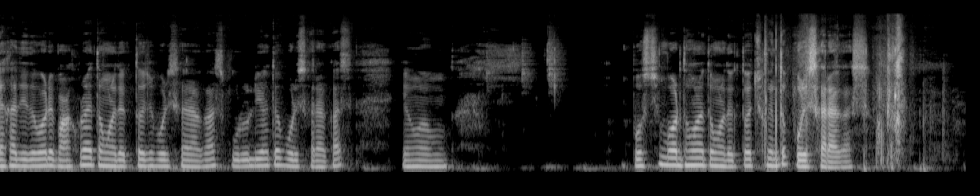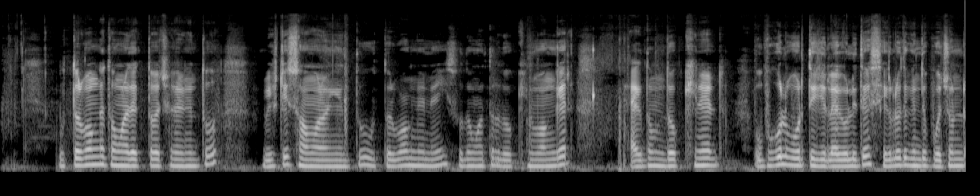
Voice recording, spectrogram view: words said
দেখা দিতে পারে। বাঁকুড়ায় তোমরা দেখতে পাচ্ছ পরিষ্কার আকাশ, পুরুলিয়াতেও পরিষ্কার আকাশ এবং পশ্চিম বর্ধমানে তোমরা দেখতে পাচ্ছ কিন্তু পরিষ্কার আকাশ। উত্তরবঙ্গে তোমরা দেখতে পাচ্ছ এখানে কিন্তু বৃষ্টির সম্ভাবনা কিন্তু উত্তরবঙ্গে নেই, শুধুমাত্র দক্ষিণবঙ্গের একদম দক্ষিণের উপকূলবর্তী জেলাগুলিতে সেগুলোতে কিন্তু প্রচণ্ড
